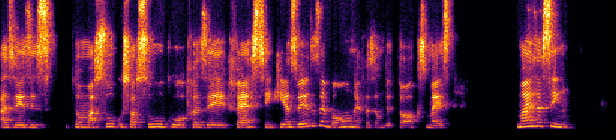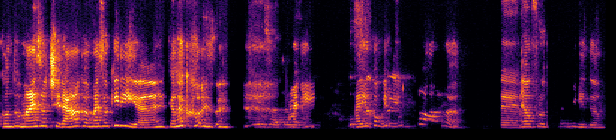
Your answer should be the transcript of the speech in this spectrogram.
às vezes, tomar suco, só suco, ou fazer fasting, que às vezes é bom, né? Fazer um detox, mas, mas assim, quanto mais eu tirava, mais eu queria, né? Aquela coisa. Exatamente. Aí, aí eu comi É. é o fruto proibido.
